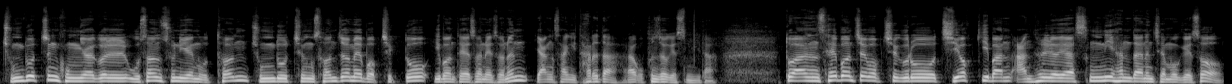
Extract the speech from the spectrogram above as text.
중도층 공략을 우선순위에 놓던 중도층 선점의 법칙도 이번 대선에서는 양상이 다르다라고 분석했습니다. 또한 세 번째 법칙으로 지역 기반 안 흘려야 승리한다는 제목에서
